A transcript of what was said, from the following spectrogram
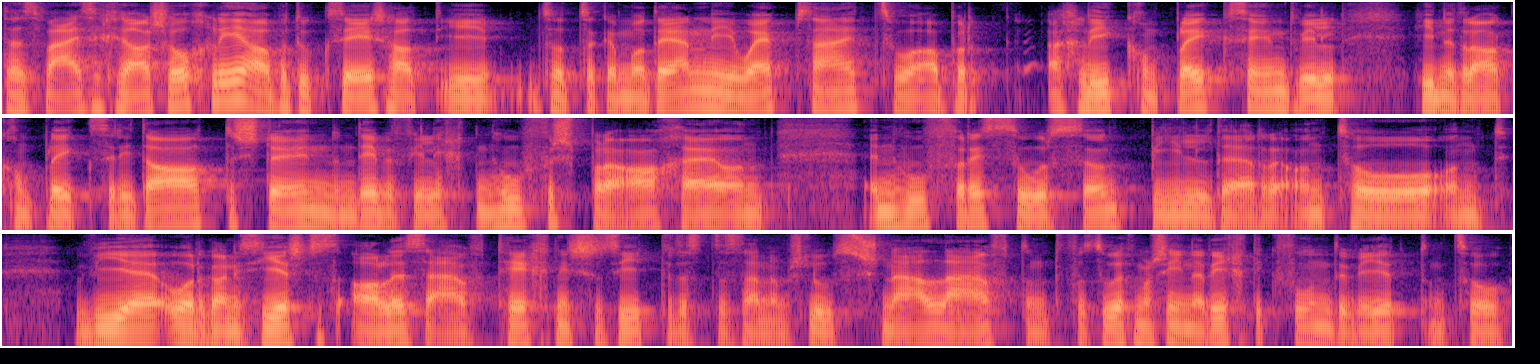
das weiß ich ja schon ein bisschen, aber du siehst halt in sozusagen moderne Websites, die aber ein bisschen komplex sind, weil hinten dran komplexere Daten stehen und eben vielleicht ein Haufen Sprachen und ein Haufen Ressourcen und Bilder und so und wie organisierst du das alles auf technischer Seite, dass das dann am Schluss schnell läuft und die Suchmaschine richtig gefunden wird und so.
